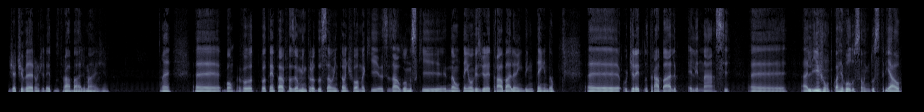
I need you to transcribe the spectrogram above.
Já tiveram direito do trabalho, imagina. Né? É, bom, eu vou, vou, tentar fazer uma introdução, então, de forma que esses alunos que não tenham visto direito do trabalho ainda entendam. É, o direito do trabalho, ele nasce é, ali junto com a Revolução Industrial,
